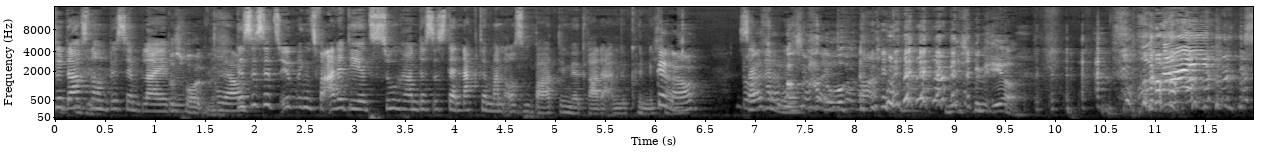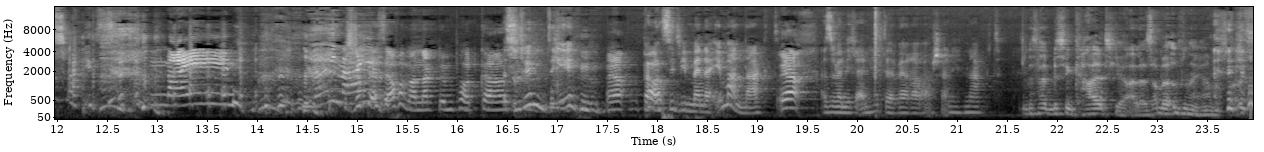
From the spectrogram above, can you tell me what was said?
du darfst okay. noch ein bisschen bleiben. Das freut mich. Ja. Das ist jetzt übrigens für alle, die jetzt zuhören, das ist der nackte Mann aus dem Bad, den wir gerade angekündigt genau. haben. Genau. Sag Hallo. Hallo. nee, ich bin er. Oh nein! Scheiße. Nein! Nein, nein! Stimmt, er ist ja auch immer nackt im Podcast. Stimmt, eben. Ja, Bei uns sind die Männer immer nackt. Ja. Also wenn ich einen hätte, wäre er wahrscheinlich nackt. Das ist halt ein bisschen kalt hier alles, aber naja, was soll's.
